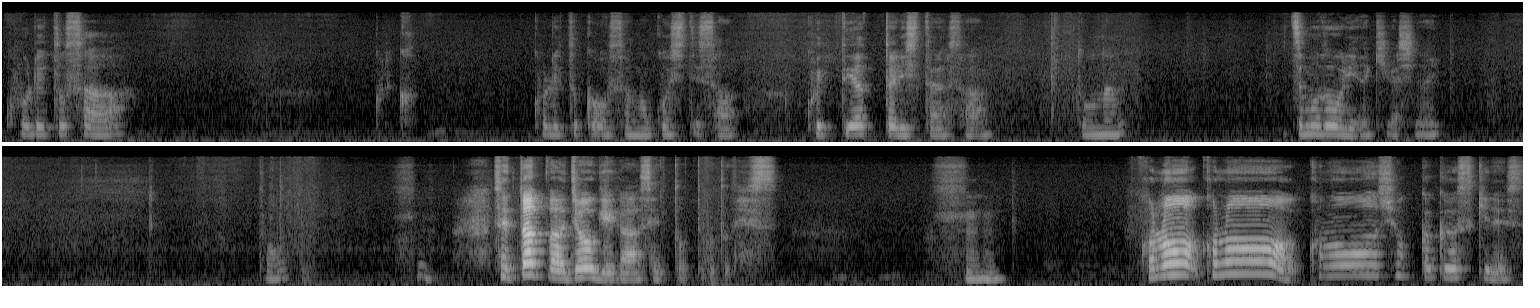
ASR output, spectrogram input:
これとさこれかこれとかをさ残してさこうやってやったりしたらさどうなん？いつも通りな気がしない？どう？セットアップは上下がセットってことです。このこのこの触覚が好きです。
